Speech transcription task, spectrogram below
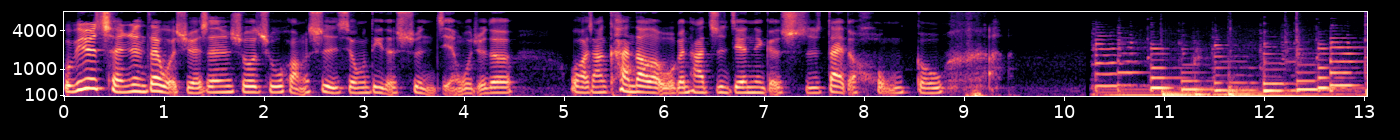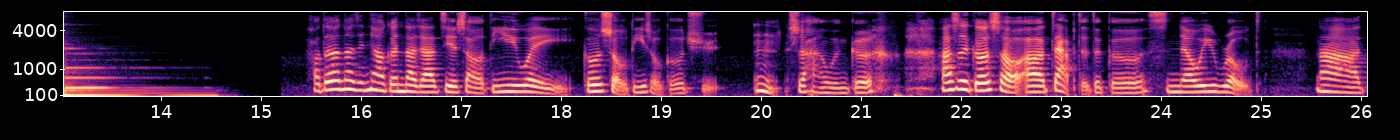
我必须承认，在我学生说出黄氏兄弟的瞬间，我觉得我好像看到了我跟他之间那个时代的鸿沟。好的，那今天要跟大家介绍第一位歌手，第一首歌曲，嗯，是韩文歌，他是歌手啊 z a p 的歌《Snowy Road》。那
